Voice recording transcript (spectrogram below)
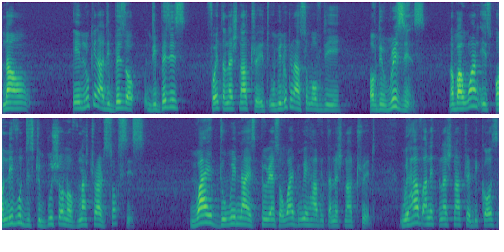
Now, in looking at the basis, of, the basis for international trade, we'll be looking at some of the, of the reasons. Number one is uneven distribution of natural resources. Why do we now experience or why do we have international trade? We have an international trade because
